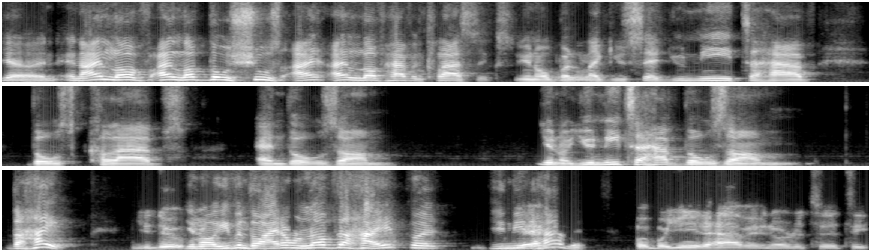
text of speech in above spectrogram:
yeah, and, and I love I love those shoes. I I love having classics, you know, but Mhm. like you said, you need to have those collabs and those um you know, you need to have those um the hype. You do. You know, even though I don't love the hype, but you need Yeah. to have it. but but you need to have it in order to to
